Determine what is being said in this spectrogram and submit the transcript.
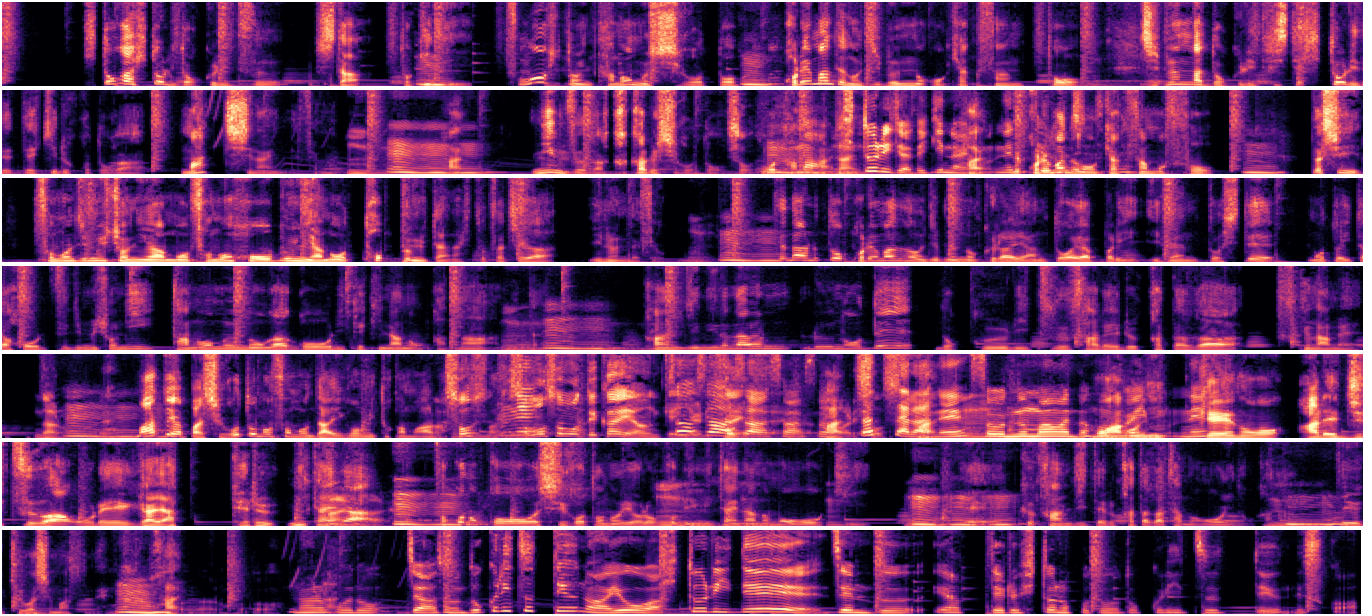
人が一人独立した時に、うん。その人に頼む仕事、うん。これまでの自分のお客さんとうん。自分が独立して一人でできることがマッチしないんですよね。うん。うんうんうん。はい。人数がかかる仕事をそう頼みたい、まあ一人じゃできないはい。でこれまでのお客ん。さんもそう。うん。だしその事務所にはもうその法分野のトップみたいな人たちがいるんですよ。うん。うんうん。ってなるとこれまでの自分のクライアントはやっぱり依然として元いた法律事務所に頼むのが合理的なのかなみたいなうん感じになるので独立される方が少なめ、なるほどね。うんまあ、あとやっぱ仕事のその醍醐味とかもあるあと思います。そうですねそもそもでかい案件そうそやりたい。だったらね、うん。そのままの方もうあの日がいいもんね。系のあれ実は俺がやってってるみたいな、そこのこう仕事の喜びみたいなのも大きい、えーく感じてる方が多分多いのかなうんという気はしますね。なるほど。なるほど。じゃあその独立っていうのは要は一人で全部やってる人のことを独立っていうんですか？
